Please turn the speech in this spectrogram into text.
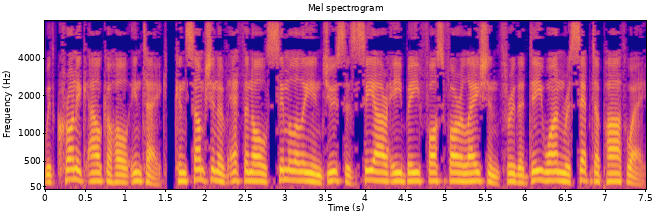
With chronic alcohol intake, consumption of ethanol similarly induces CREB phosphorylation through the D1 receptor pathway,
